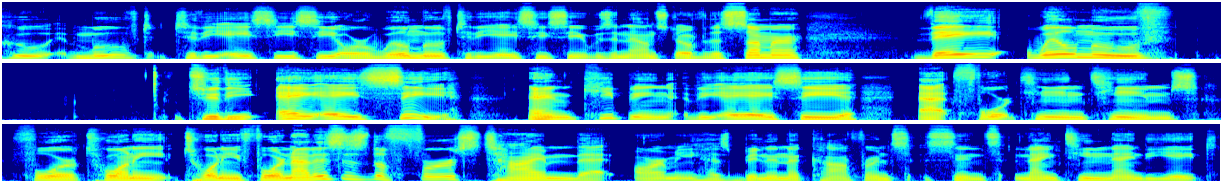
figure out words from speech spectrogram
who moved to the ACC or will move to the ACC. It was announced over the summer. They will move to the AAC and keeping the AAC at 14 teams for 2024. Now, this is the first time that Army has been in a conference since 1998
